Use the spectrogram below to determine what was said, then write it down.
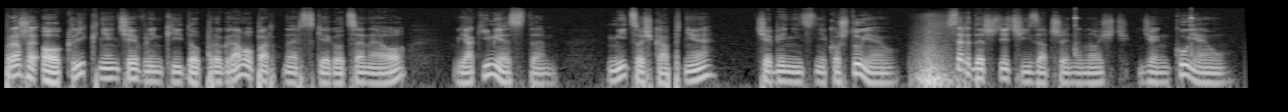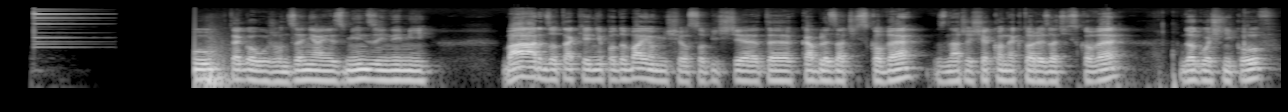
Proszę o kliknięcie w linki do programu partnerskiego Ceneo, w jakim jestem. Mi coś kapnie, Ciebie nic nie kosztuje. Serdecznie Ci za czynność dziękuję. tego urządzenia jest między innymi bardzo takie, nie podobają mi się osobiście te kable zaciskowe, znaczy się konektory zaciskowe do głośników.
